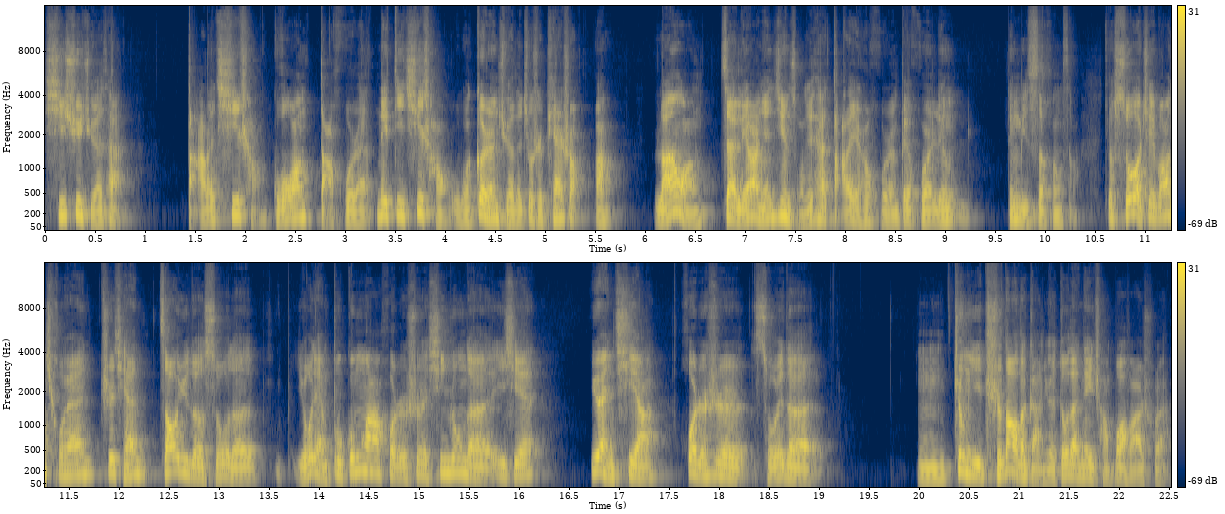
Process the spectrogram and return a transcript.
西区决赛，打了七场，国王打湖人，那第七场我个人觉得就是偏少啊。篮网在零二年进总决赛打的也是湖人，被湖人零零比四横扫。就所有这帮球员之前遭遇的所有的有点不公啊，或者是心中的一些怨气啊，或者是所谓的嗯正义迟到的感觉，都在那一场爆发出来。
